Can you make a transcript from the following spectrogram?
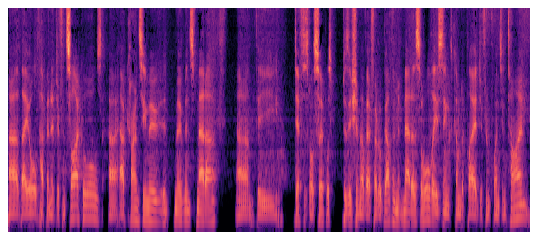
uh, they all happen at different cycles. Uh, our currency move, movements matter. Uh, the deficit or surplus position of our federal government matters. So all these things come to play at different points in time,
